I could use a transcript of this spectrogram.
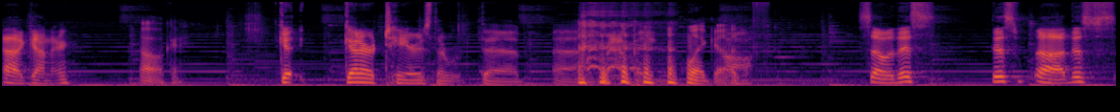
uh, Gunner. Oh, okay. Gu- Gunner tears the the uh, wrapping oh my god. off. So this this uh, this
